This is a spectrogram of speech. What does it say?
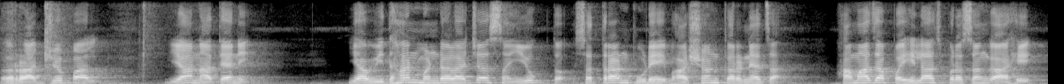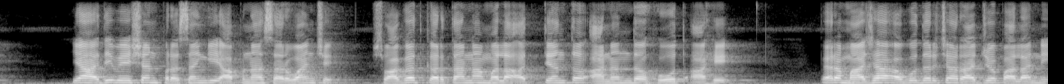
राज्यपाल या नात्याने या विधानमंडळाच्या संयुक्त सत्रांपुढे भाषण करण्याचा हा माझा पहिलाच प्रसंग आहे. या अधिवेशन प्रसंगी आपणा सर्वांचे स्वागत करताना मला अत्यंत आनंद होत आहे. तर माझ्या अगोदरच्या राज्यपालांनी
